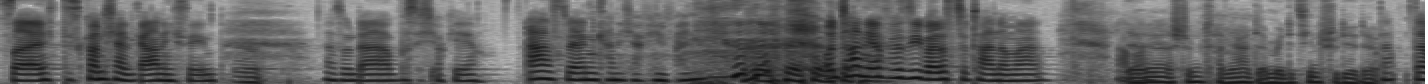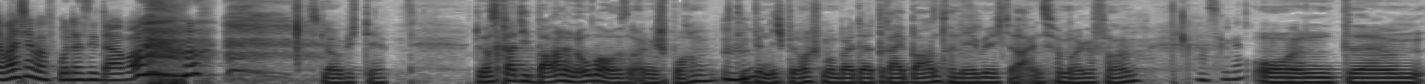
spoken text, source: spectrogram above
so, ich, das konnte ich halt gar nicht sehen. Ja. Also da wusste ich, okay, Arzt werden kann ich auf jeden Fall nicht. und Tanja, für sie war das total normal. Ja, ja, stimmt. Tanja hat ja Medizin studiert, ja. da, da war ich aber froh, dass sie da war. Das glaube ich dir. Du hast gerade die Bahn in Oberhausen angesprochen. Mhm. Die bin, ich bin auch schon mal bei der Drei-Bahn-Tournee, bin ich da ein, zwei Mal gefahren. Krass, okay. Und ähm,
